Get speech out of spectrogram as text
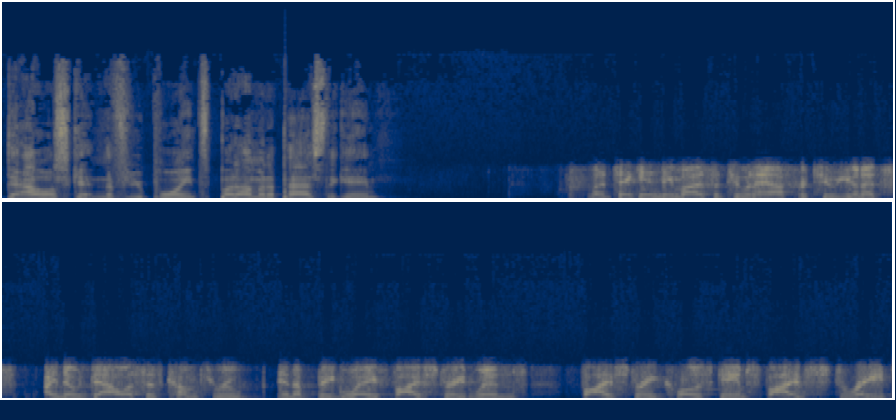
Dallas getting a few points, but I'm gonna pass the game. I'm to take Indy minus the two and a half for two units. I know Dallas has come through in a big way. Five straight wins, five straight close games, five straight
